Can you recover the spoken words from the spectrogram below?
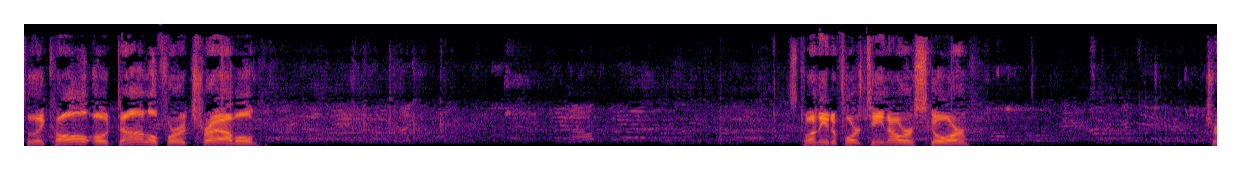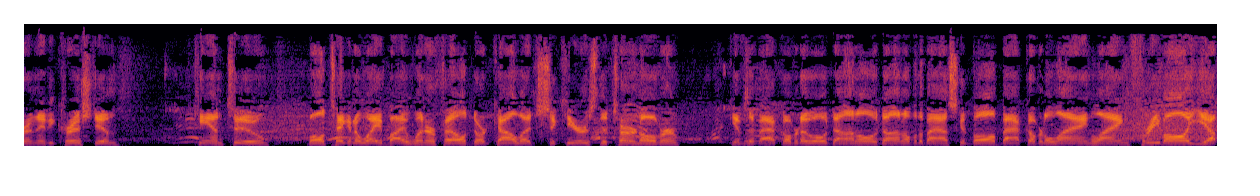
So they call O'Donnell for a travel. It's 20 to 14 our score. Trinity Christian, Cantu. Ball taken away by Winterfeld. Dordt College secures the turnover. Gives it back over to O'Donnell. O'Donnell with the basketball. Back over to Lang. Lang, three ball. Yep.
